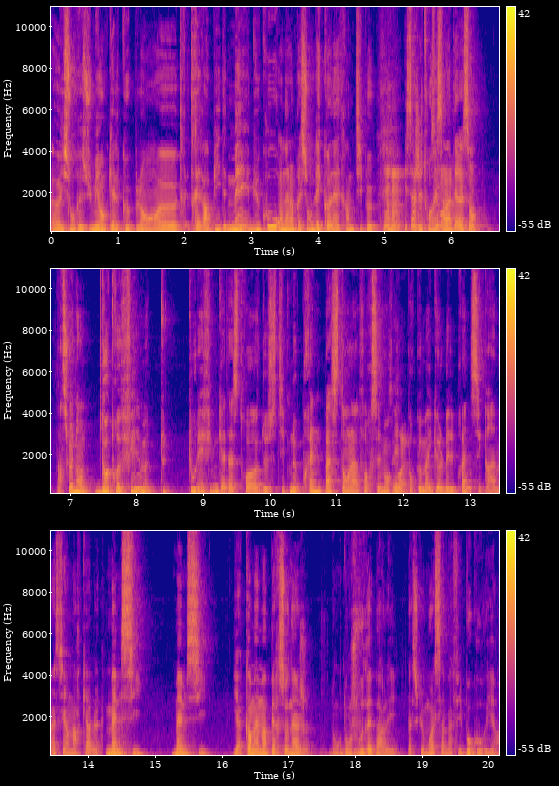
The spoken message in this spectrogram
euh, ils sont résumés en quelques plans euh, très, très rapides, mais du coup on a l'impression de les connaître un petit peu. Et ça j'ai trouvé ça vrai. intéressant. Parce que dans d'autres films, tous les films catastrophes de ce type ne prennent pas ce temps-là forcément. Et pour que Michael Bay le prenne, c'est quand même assez remarquable. Même si, même si, il y a quand même un personnage dont, dont je voudrais parler, parce que moi, ça m'a fait beaucoup rire.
